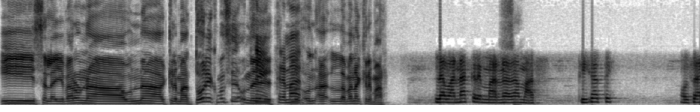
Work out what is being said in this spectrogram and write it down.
y se la llevaron a una crematoria, ¿cómo se dice? Donde Sí, cremar. lo- a- la van a cremar. La van a cremar nada más. Fíjate. O sea,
